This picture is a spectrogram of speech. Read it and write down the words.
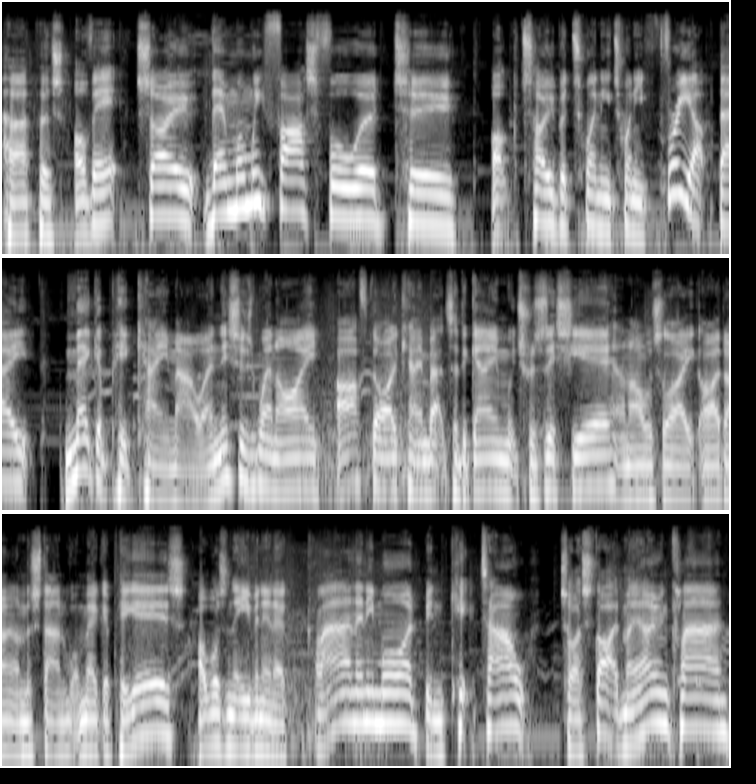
purpose of it. So then when we fast forward to October 2023 update, Mega Pig came out. And this is when I, after I came back to the game, which was this year, and I was like, I don't understand what Mega Pig is. I wasn't even in a clan anymore. I'd been kicked out. So I started my own clan.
